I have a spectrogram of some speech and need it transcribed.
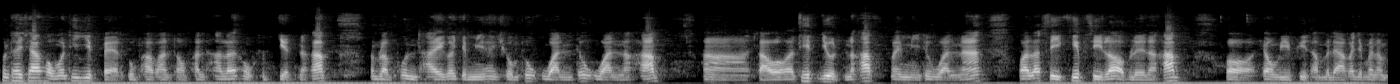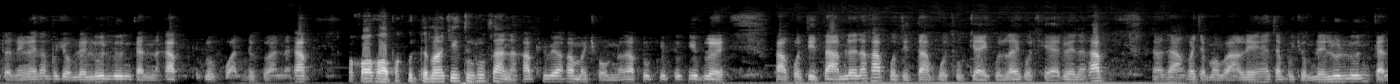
หุ้นไทยเช้าของวันที่ 28 กุมภาพันธ์ 2567 นะครับสำหรับหุ้นไทยก็จะมีให้ชมทุกวันทุกวันนะครับอ่าเสาร์อาทิตย์หยุดนะครับ ไม่มีทุกวันนะ วันละสี่คลิปสี่รอบเลยนะครับก็ช่อง VIP ธรรมดาก็จะมานำเสนอให้ท่านผู้ชมได้ลุ้นๆกันนะครับทุกๆวันทุกวันนะครับ ก็ขอขอบพระคุณสมาชิกทุกทุกๆท่านนะครับ ที่แวะเข้ามาชมนะครับทุกคลิปทุกคลิปเลยฝากกดติดตามเลยนะครับกดติดตามกดถูกใจกดไลค์กดแชร์ด้วยนะครับแนวทางก็จะมาวางเลขให้ท่านผู้ชมได้ลุ้นๆกัน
